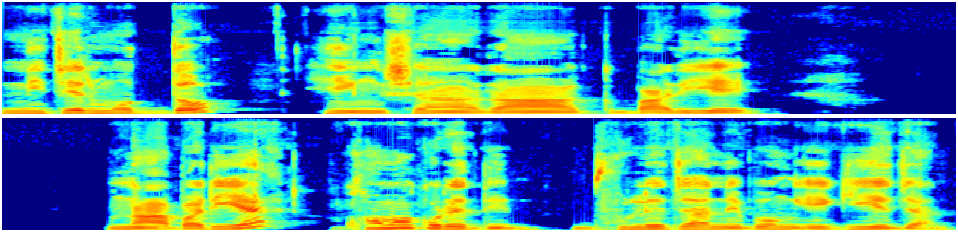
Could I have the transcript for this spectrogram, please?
নিজের মধ্যে হিংসা, রাগ বাড়িয়ে, না বাড়িয়ে ক্ষমা করে দিন, ভুলে যান এবং এগিয়ে যান।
